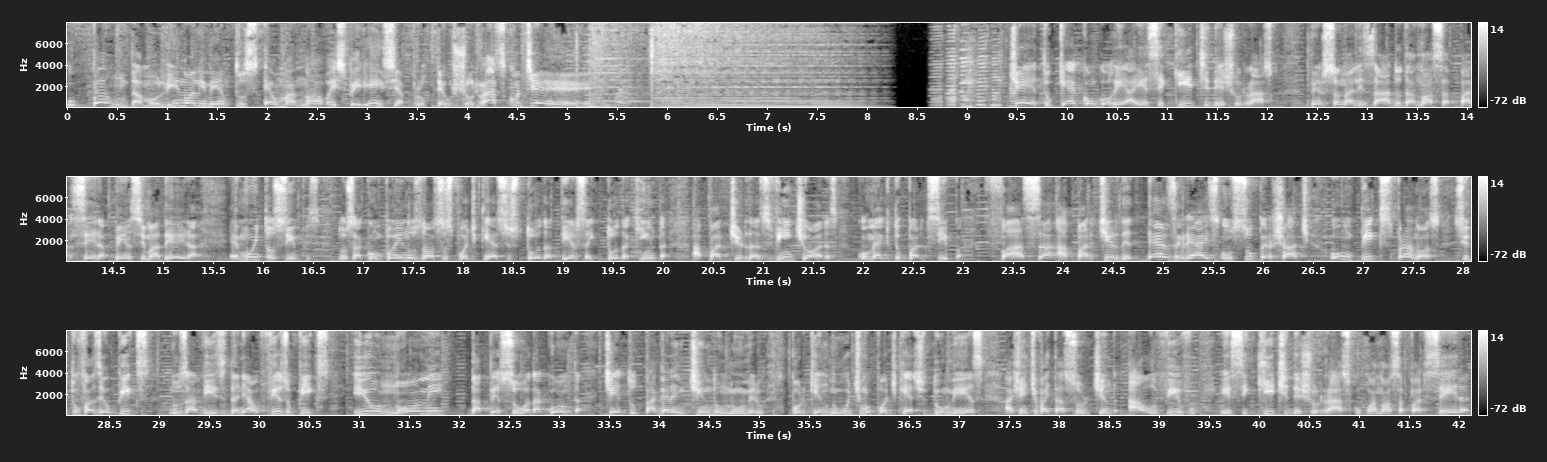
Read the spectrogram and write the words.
O pão da Molino Alimentos é uma nova experiência pro teu churrasco, tchê! Tchê, tu quer concorrer a esse kit de churrasco personalizado da nossa parceira Pense Madeira? É muito simples. Nos acompanhe nos nossos podcasts toda terça e toda quinta a partir das 20 horas. Como é que tu participa? Faça a partir de 10 reais um super chat ou um pix para nós. Se tu fazer o pix, nos avise. Daniel, fiz o pix e o nome da pessoa da conta. Tchê, tu tá garantindo um número, porque no último podcast do mês a gente vai estar tá ao vivo esse kit de churrasco com a nossa parceira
